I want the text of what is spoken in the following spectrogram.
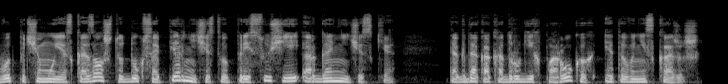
вот почему я сказал, что дух соперничества присущ ей органически, тогда как о других пороках этого не скажешь.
